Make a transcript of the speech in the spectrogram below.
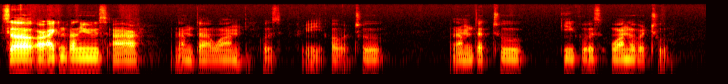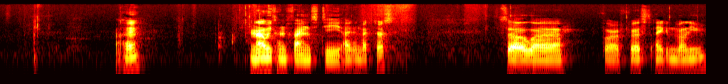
So our eigenvalues are lambda 1 equals 3 over 2, lambda 2 equals 1 over 2. Okay? Now we can find the eigenvectors. So uh, for our first eigenvalue,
